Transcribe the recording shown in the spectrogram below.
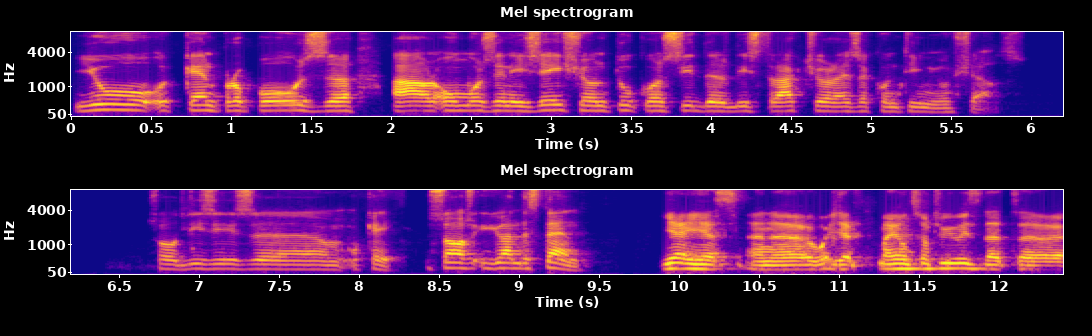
you can propose uh, an homogenization to consider the structure as a continuum shells. So this is um, okay. So you understand yeah, yes, and uh, yeah, my answer to you is that uh,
